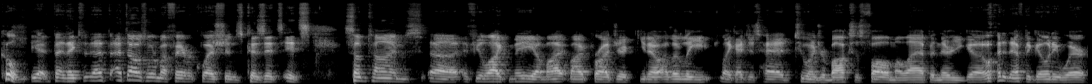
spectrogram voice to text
Cool. Yeah, that, that, that's one of my favorite questions because it's it's sometimes uh, if you're like me on my, my project, you know, I literally like I just had 200 boxes fall in my lap and there you go. I didn't have to go anywhere.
